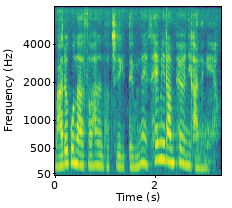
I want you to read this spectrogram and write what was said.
마르고 나서 하는 덧칠이기 때문에 세밀한 표현이 가능해요.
